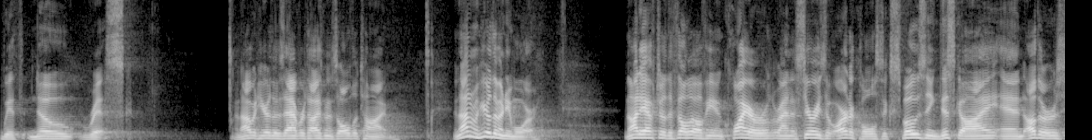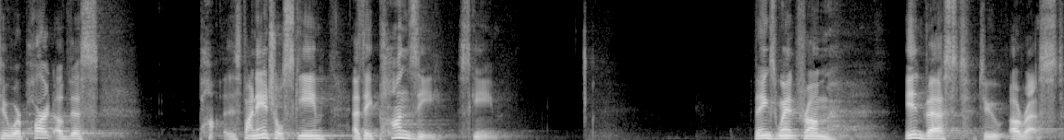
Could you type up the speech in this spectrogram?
with no risk. And I would hear those advertisements all the time. And I don't hear them anymore. Not after the Philadelphia Inquirer ran a series of articles exposing this guy and others who were part of this, this financial scheme as a Ponzi scheme. Things went from invest to arrest.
